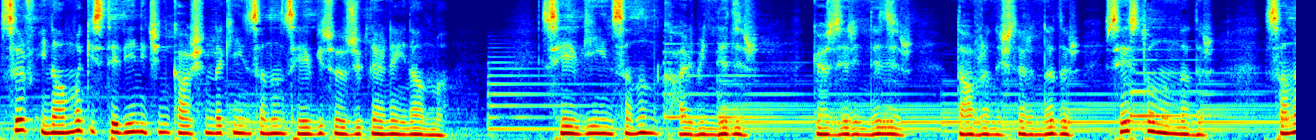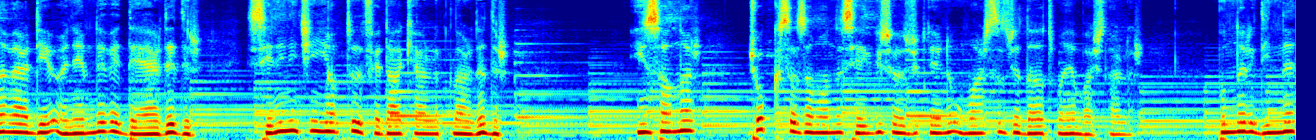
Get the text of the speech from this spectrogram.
sırf inanmak istediğin için karşındaki insanın sevgi sözcüklerine inanma. Sevgi insanın kalbindedir, gözlerindedir, davranışlarındadır, ses tonundadır. Sana verdiği önemde ve değerdedir. Senin için yaptığı fedakarlıklardadır. İnsanlar çok kısa zamanda sevgi sözcüklerini umarsızca dağıtmaya başlarlar. Bunları dinle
